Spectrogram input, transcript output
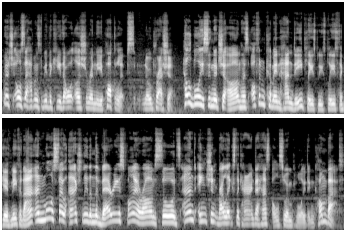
which also happens to be the key that will usher in the apocalypse, no pressure. Hellboy's signature arm has often come in handy, please please please forgive me for that, and more so actually than the various firearms, swords, and ancient relics the character has also employed in combat.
